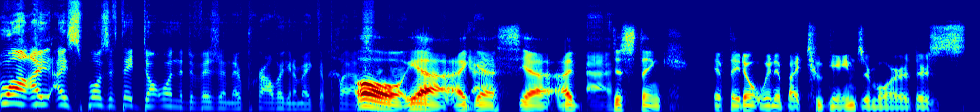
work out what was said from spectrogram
Well, I, I suppose if they don't win the division, they're probably going to make the playoffs. Oh yeah, I yeah. guess yeah. I Yeah. just think if they don't win it by two games or more, there's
